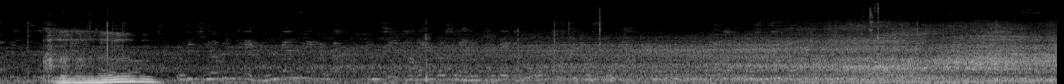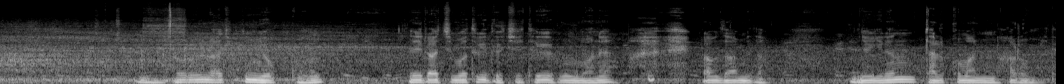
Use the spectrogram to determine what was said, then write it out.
음, 우리 기업인들의 민간 외교가 빛을 발할 것이라는 기대감도 커지고 있습니다. 별은 아직 힘이 없고, 내일 아침 어떻게 될지 되게 궁금하네. 감사합니다. 여기는 달콤한 하루입니다.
